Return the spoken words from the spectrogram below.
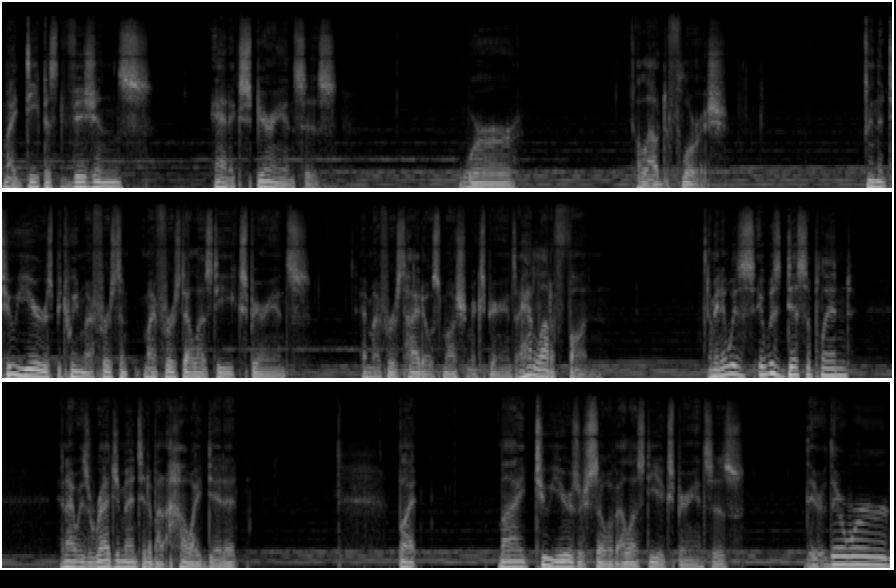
my deepest visions and experiences were allowed to flourish. In the 2 years between my first my first LSD experience and my first high dose mushroom experience, I had a lot of fun. I mean, it was it was disciplined and I was regimented about how I did it. But my two years or so of LSD experiences, there there were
